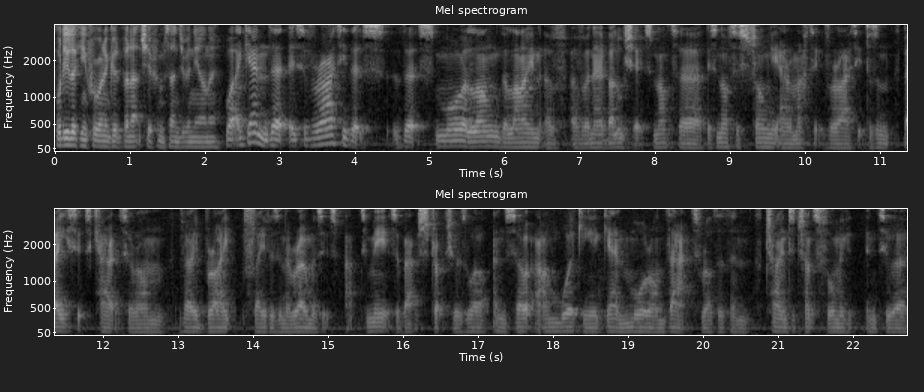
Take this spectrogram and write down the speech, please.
What are you looking for in a good Vernaccia from San Gimignano? Well, again, the, it's a variety that's that's more along the line of, of an Erbaluce. It's not a it's not a strongly aromatic variety. It doesn't base its character on very bright flavors and aromas. It's uh, to me, it's about structure as well. And so I'm working again more on that rather than trying to transform it into a,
